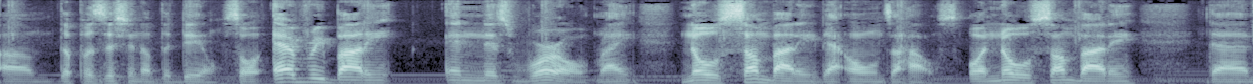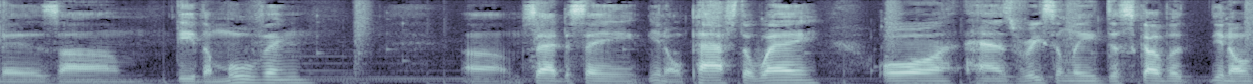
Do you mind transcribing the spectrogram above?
um, the position of the deal. So everybody in this world, right, knows somebody that owns a house or knows somebody that is um, either moving um, sad to say, you know, passed away or has recently discovered, you know,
